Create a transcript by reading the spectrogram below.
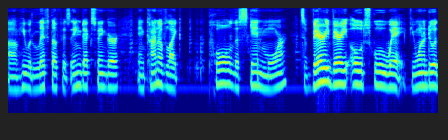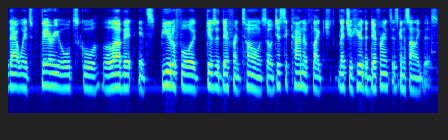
um, he would lift up his index finger and kind of like pull the skin more. It's a very, very old school way. If you want to do it that way, it's very old school. Love it. It's beautiful. It gives a different tone. So just to kind of like let you hear the difference, it's going to sound like this.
